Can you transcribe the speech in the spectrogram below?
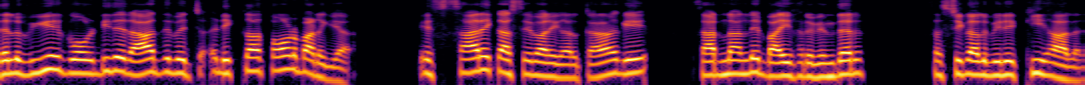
ਦਲਵੀਰ ਗੋਲਡੀ ਦੇ ਰਾਹ ਦੇ ਵਿੱਚ ਅੜਿੱਕਾ ਕੌਣ ਬਣ ਗਿਆ? ਇਸ ਸਾਰੇ ਕਾਸੇ ਬਾਰੇ ਗੱਲ ਕਰਾਂਗੇ। ਸਾਡੇ ਨਾਲ ਨੇ ਬਾਈ ਹਰਵਿੰਦਰ। ਸਤਿ ਸ਼੍ਰੀ ਅਕਾਲ ਵੀਰੇ ਕੀ ਹਾਲ ਹੈ?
